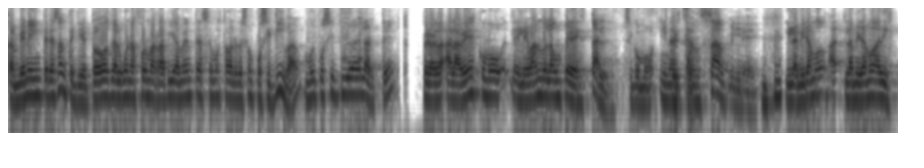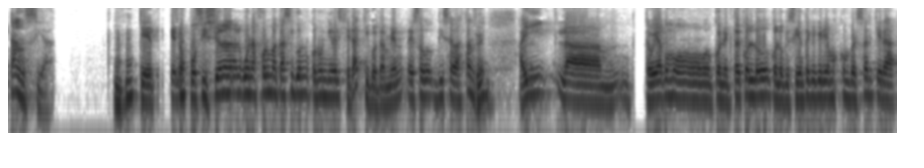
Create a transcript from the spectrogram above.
también es interesante, que todos de alguna forma rápidamente hacemos esta valoración positiva, muy positiva del arte, pero a la, vez como elevándola a un pedestal, así como inalcanzable, y la miramos, la miramos a distancia que, nos posiciona de alguna forma casi con, un nivel jerárquico también, eso dice bastante. Ahí la, te voy a como conectar con lo, con lo que siguiente que queríamos conversar, que era,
